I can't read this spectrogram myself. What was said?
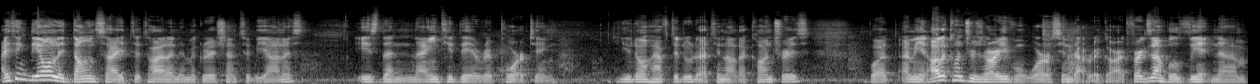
I think the only downside to Thailand immigration to be honest is the 90 day reporting. You don't have to do that in other countries but I mean, other countries are even worse in that regard. For example, Vietnam,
